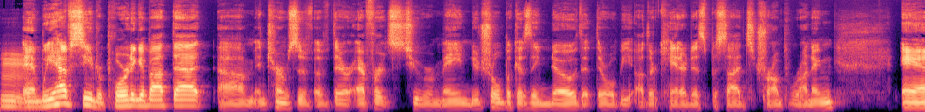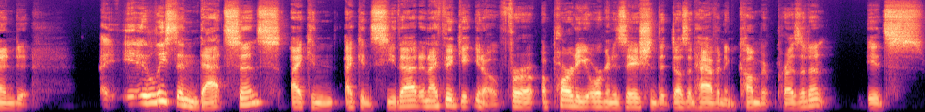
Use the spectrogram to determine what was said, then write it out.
Mm. And we have seen reporting about that um, in terms of, of their efforts to remain neutral because they know that there will be other candidates besides Trump running. And at least in that sense, I can I can see that. And I think it, you know, for a party organization that doesn't have an incumbent president, it's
